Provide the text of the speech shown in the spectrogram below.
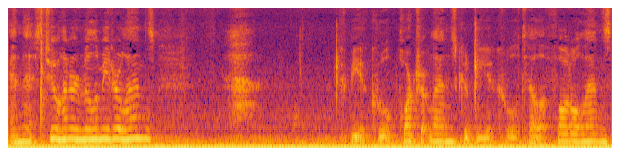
and this 200 millimeter lens could be a cool portrait lens could be a cool telephoto lens.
